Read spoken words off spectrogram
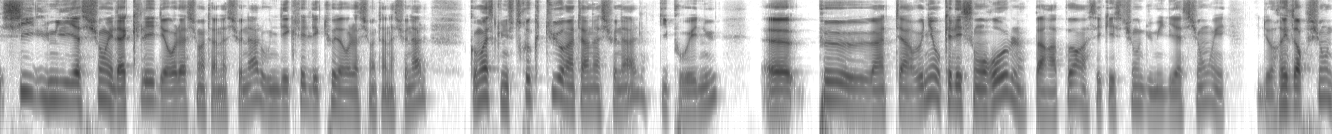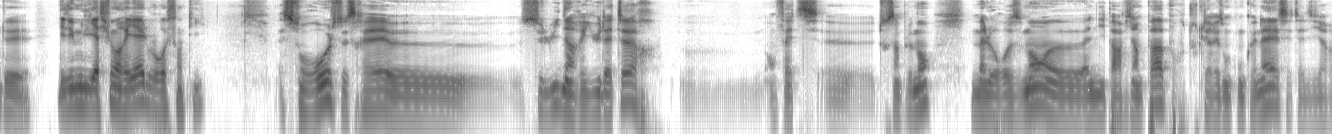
si l'humiliation est la clé des relations internationales, ou une des clés de lecture des relations internationales, comment est-ce qu'une structure internationale, type ONU, peut intervenir, ou quel est son rôle par rapport à ces questions d'humiliation et de résorption de, des humiliations réelles ou ressenties? Son rôle, ce serait celui d'un régulateur, en fait, euh, tout simplement. Malheureusement, euh, elle n'y parvient pas pour toutes les raisons qu'on connaît, c'est-à-dire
